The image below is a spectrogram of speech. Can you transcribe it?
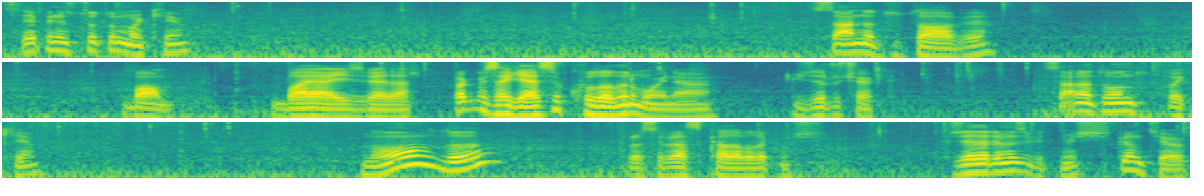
Siz hepiniz tutun bakayım. Sen de tut abi. Bam. Bayağı iz beyler. Bak mesela gelse kullanırım oyunu ha. Güzel uçak. Sen de onu tut bakayım. Ne oldu? Burası biraz kalabalıkmış. Füzelerimiz bitmiş. Sıkıntı yok.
